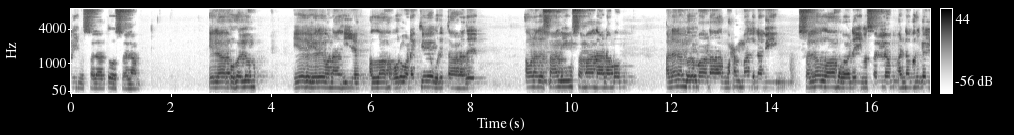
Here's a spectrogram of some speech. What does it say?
அலிஹலாத்து வசலாம் எல்லா புகழும் ஏக இறைவனாகிய அல்லாஹ் ஒருவனுக்கே உரித்தானது. அவனது சாந்தியும் சமாதானமும் அண்ணலம் பெருமானார் முகம்மது நபி ஸல்லல்லாஹு அலை வசல்லம் அன்னவர்கள்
